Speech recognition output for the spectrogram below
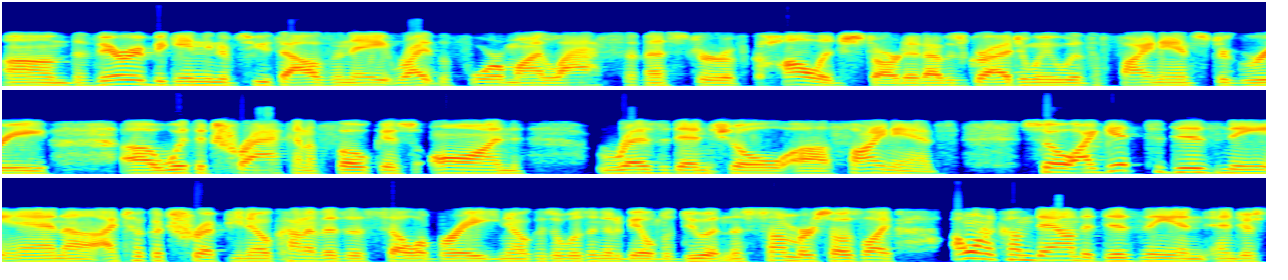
um, the very beginning of 2008, right before my last semester of college started. I was graduating with a finance degree uh, with a track and a focus on residential uh, finance. So I get to Disney and uh, I took a trip, you know, kind of as a celebrate, you know, because I wasn't going to be able to do it in the summer. So I was like, I want to come down to Disney and, and just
